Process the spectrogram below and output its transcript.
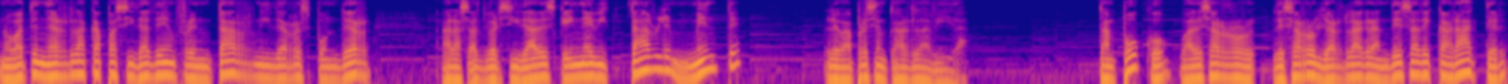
no va a tener la capacidad de enfrentar ni de responder a las adversidades que inevitablemente le va a presentar la vida. Tampoco va a desarrollar la grandeza de carácter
